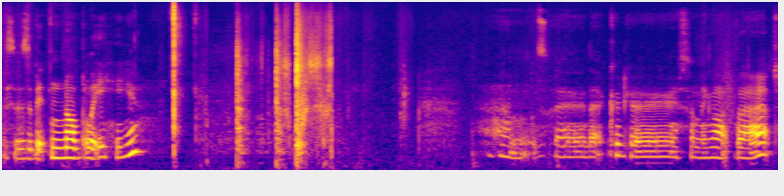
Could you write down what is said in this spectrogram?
This is a bit knobbly here. Um, so that could go something like that.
